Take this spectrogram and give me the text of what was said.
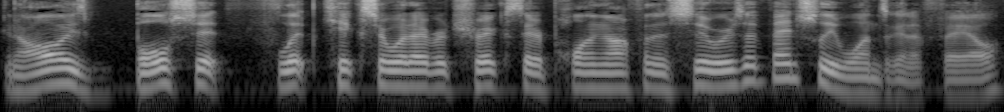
and all these bullshit flip kicks or whatever tricks they're pulling off in the sewers. Eventually one's to fail.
